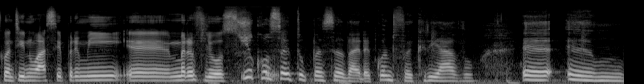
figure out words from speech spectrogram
continua a ser para mim eh, maravilhoso. E o conceito do passadeira, quando foi criado, eh, hum,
